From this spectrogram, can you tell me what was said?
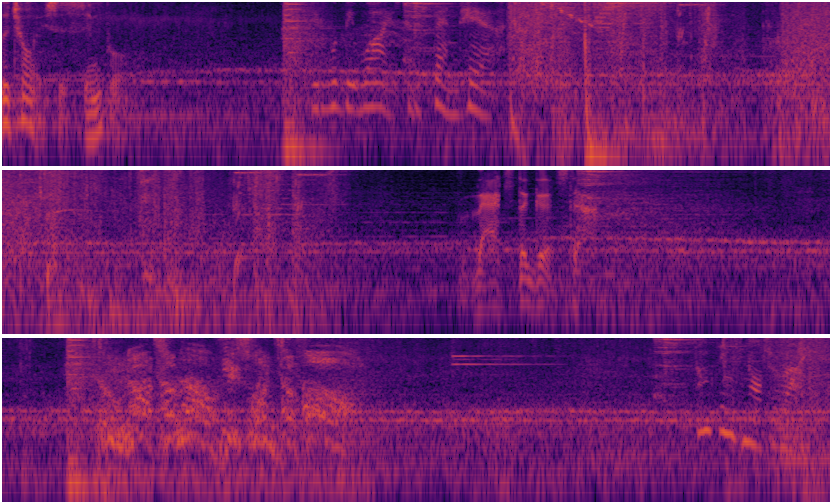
The choice is simple. It would be wise to defend here. That's the good stuff. Do not allow this one to fall. Something's not right.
